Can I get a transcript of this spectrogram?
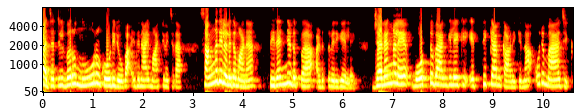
ബജറ്റിൽ വെറും നൂറ് കോടി രൂപ ഇതിനായി മാറ്റിവെച്ചത്? സംഗതി ലളിതമാണ്. തിരഞ്ഞെടുപ്പ് അടുത്തു വരികയല്ലേ? ജനങ്ങളെ വോട്ട് ബാങ്കിലേക്ക് എത്തിക്കാൻ കാണിക്കുന്ന ഒരു മാജിക്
